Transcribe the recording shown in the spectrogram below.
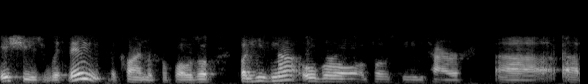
issues within the climate proposal, but he's not overall opposed to the entire uh, uh,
